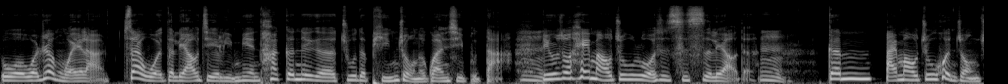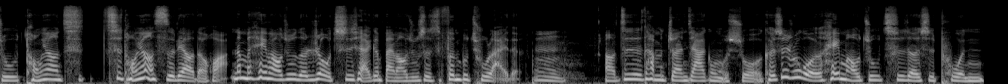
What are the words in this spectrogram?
我我认为啦，在我的了解里面，它跟那个猪的品种的关系不大。嗯，比如说黑毛猪如果是吃饲料的，嗯，跟白毛猪混种猪同样吃吃同样饲料的话，那么黑毛猪的肉吃起来跟白毛猪是分不出来的。嗯，啊，这是他们专家跟我说。可是如果黑毛猪吃的是喷，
